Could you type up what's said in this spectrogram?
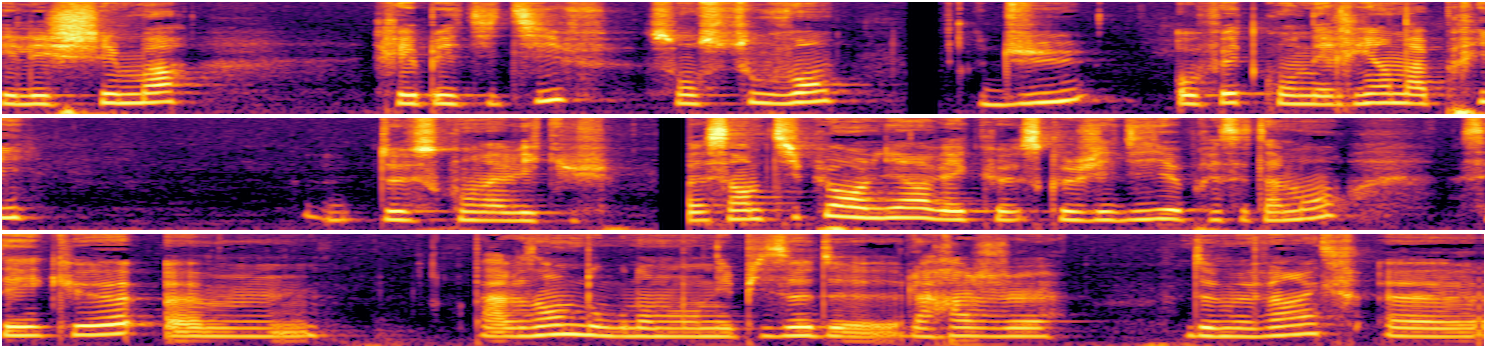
Et les schémas répétitifs sont souvent dus au fait qu'on n'ait rien appris de ce qu'on a vécu. C'est un petit peu en lien avec ce que j'ai dit précédemment, c'est que euh, par exemple, donc dans mon épisode euh, La rage de me vaincre, euh,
